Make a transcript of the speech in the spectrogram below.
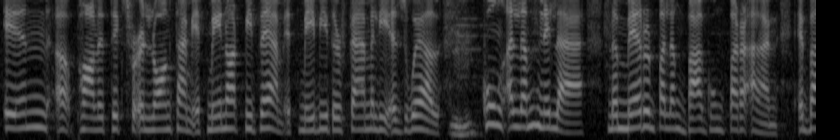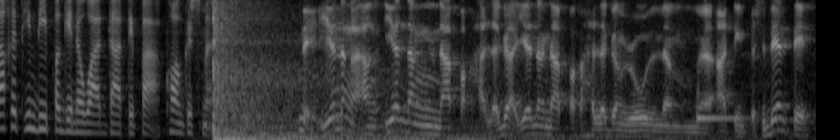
in uh, politics for a long time. It may not be them, it may be their family as well. Kung alam nila na meron palang bagong paraan, eh bakit hindi pa ginawa dati pa, Congressman? Hindi, yan na nga, ang, yan ang napakahalaga. Yan ang napakahalagang role ng uh, ating presidente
